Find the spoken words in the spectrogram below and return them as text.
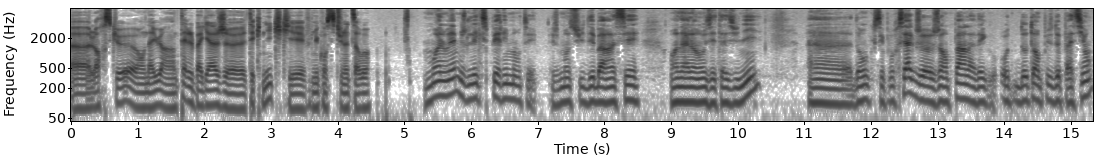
euh, lorsque on a eu un tel bagage euh, technique qui est venu constituer notre cerveau. Moi-même, je l'ai expérimenté. Je m'en suis débarrassé en allant aux États-Unis. Euh, donc, c'est pour ça que je- j'en parle avec au- d'autant plus de passion.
